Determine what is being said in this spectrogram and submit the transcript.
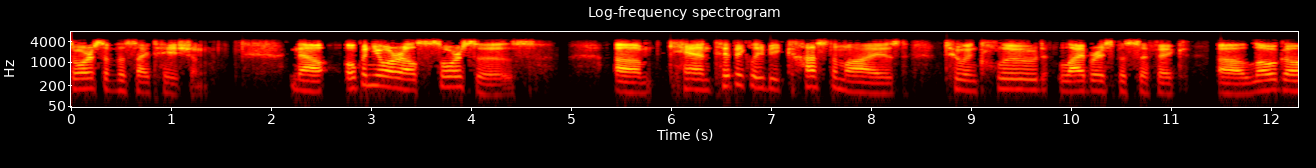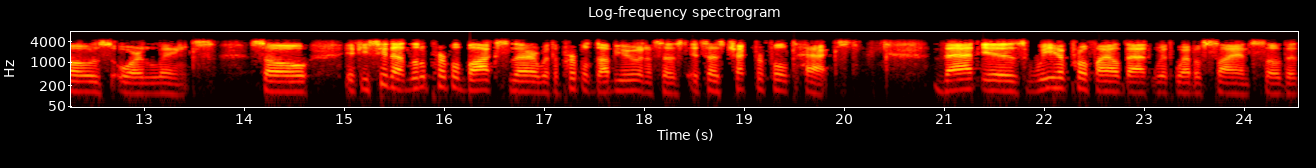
source of the citation. Now, OpenURL sources um, can typically be customized to include library-specific uh, logos or links. So if you see that little purple box there with a purple W and it says it says check for full text, that is we have profiled that with Web of Science so that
